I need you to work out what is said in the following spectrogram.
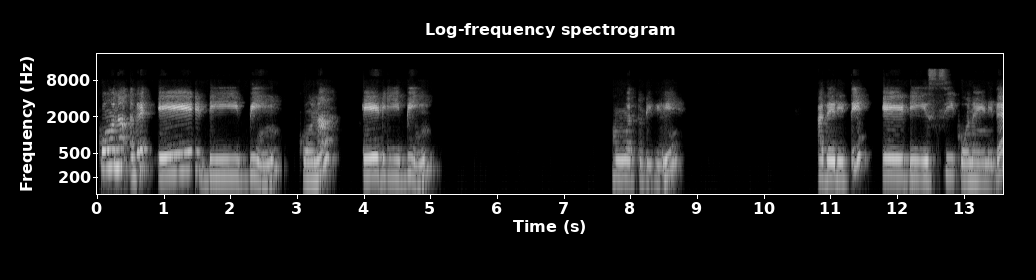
ಕೋನ ಅಂದ್ರೆ ಎ ಕೋನ ಎ ಡಿ ಮೂವತ್ತು ಡಿಗ್ರಿ ಅದೇ ರೀತಿ ಎ ಡಿ ಸಿ ಕೋನ ಏನಿದೆ?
